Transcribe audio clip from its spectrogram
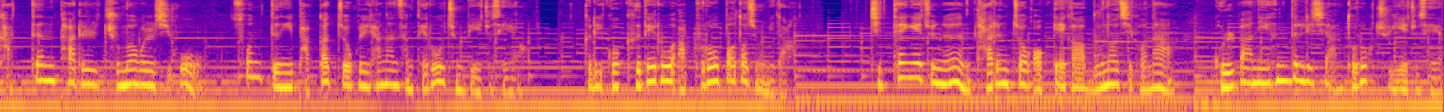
같은 팔을 주먹을 쥐고 손등이 바깥쪽을 향한 상태로 준비해 주세요. 그리고 그대로 앞으로 뻗어줍니다. 지탱해주는 다른 쪽 어깨가 무너지거나 골반이 흔들리지 않도록 주의해주세요.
